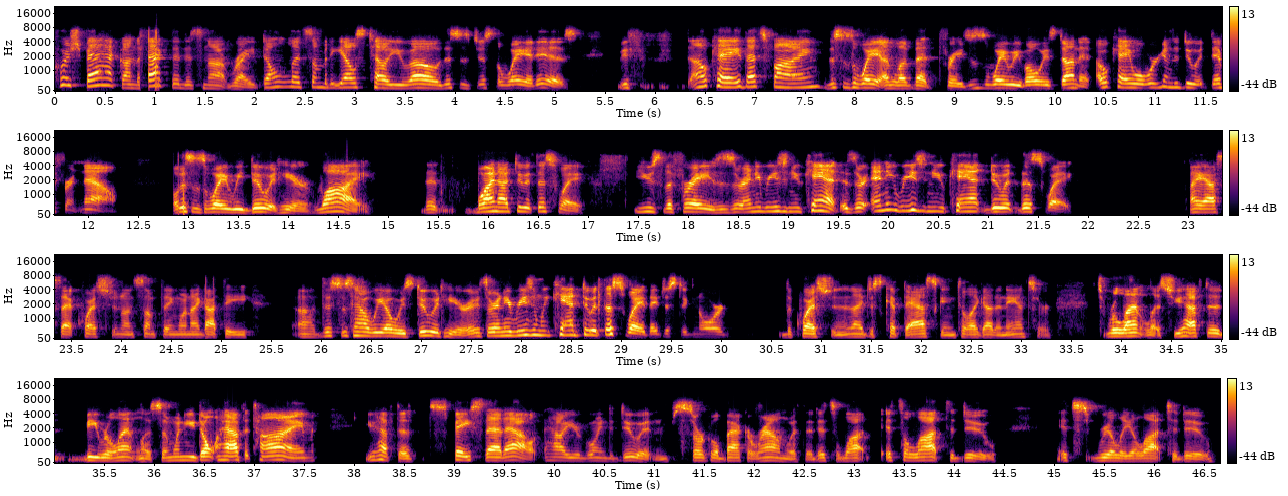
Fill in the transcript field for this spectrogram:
push back on the fact that it's not right. Don't let somebody else tell you, oh, this is just the way it is. If okay that's fine. This is the way i love that phrase this is the way we've always done it. Okay well we're going to do it different now. Well this is the way we do it here. Why? That why not do it this way? Use the phrase is there any reason you can't? Is there any reason you can't do it this way? I asked that question on something when i got the uh, this is how we always do it here is there any reason we can't do it this way they just ignored the question and i just kept asking until i got an answer it's relentless. You have to be relentless. And when you don't have the time, you have to space that out how you're going to do it and circle back around with it. It's a lot it's a lot to do. It's really a lot to do.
